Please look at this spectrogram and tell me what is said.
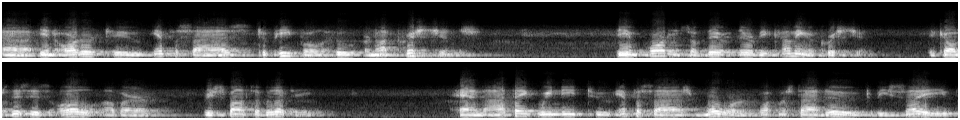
uh, in order to emphasize to people who are not Christians the importance of their, their becoming a Christian, because this is all of our responsibility and I think we need to emphasize more what must I do to be saved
